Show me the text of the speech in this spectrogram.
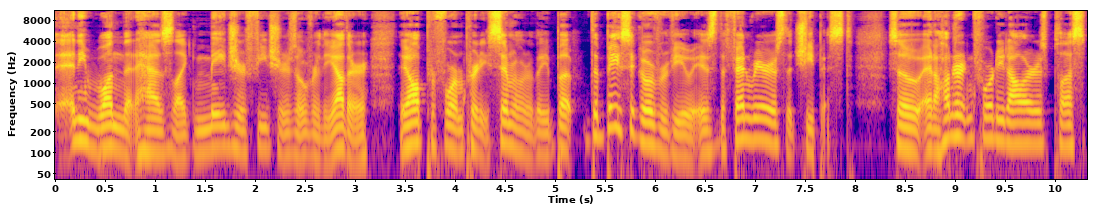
any one that has like major features over the other. They all perform pretty similarly but the basic overview is the fenrir is the cheapest. So at $140 plus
